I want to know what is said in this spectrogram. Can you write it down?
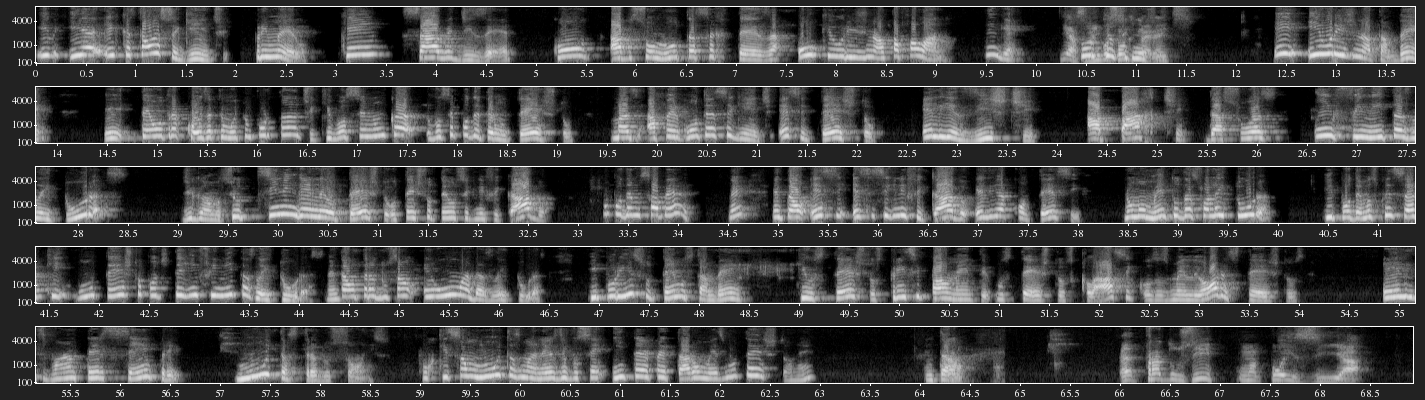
E, e, a, e questão é a seguinte, primeiro, quem sabe dizer com absoluta certeza o que o original está falando? Ninguém. E as Por línguas são diferentes. E, e original também. E tem outra coisa que é muito importante, que você nunca, você pode ter um texto, mas a pergunta é a seguinte: esse texto ele existe a parte das suas infinitas leituras? Digamos, se, o, se ninguém lê o texto, o texto tem um significado? Não podemos saber, né? Então, esse, esse significado, ele acontece no momento da sua leitura. E podemos pensar que um texto pode ter infinitas leituras. Então, a tradução é uma das leituras. E por isso temos também que os textos, principalmente os textos clássicos, os melhores textos, eles vão ter sempre muitas traduções, porque são muitas maneiras de você interpretar o mesmo texto, né? Então, é, é, traduzir uma poesia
